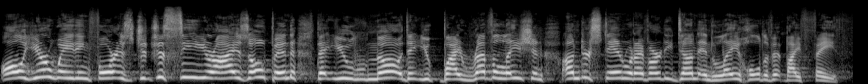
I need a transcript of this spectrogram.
All you're waiting for is to just see your eyes open that you know, that you by revelation understand what I've already done and lay hold of it by faith.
